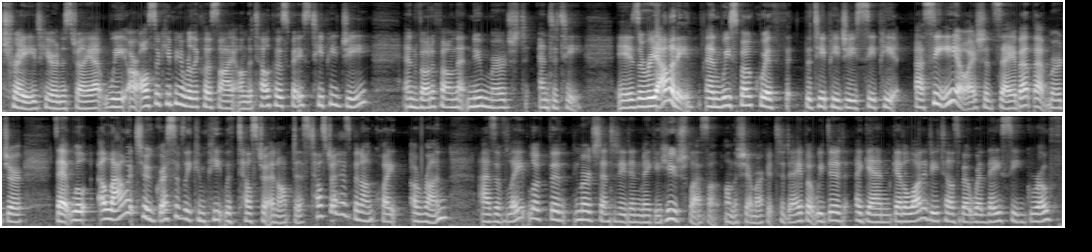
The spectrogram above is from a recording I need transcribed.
trade here in Australia. We are also keeping a really close eye on the telco space, TPG and Vodafone, that new merged entity is a reality. And we spoke with the TPG CP, uh, CEO, I should say, about that merger that will allow it to aggressively compete with Telstra and Optus. Telstra has been on quite a run as of late. Look, the merged entity didn't make a huge splash on, on, the share market today, but we did again get a lot of details about where they see growth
